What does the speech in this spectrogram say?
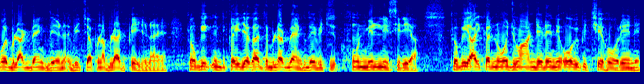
ਔਰ ਬਲੱਡ ਬੈਂਕ ਦੇਣ ਵਿੱਚ ਆਪਣਾ ਬਲੱਡ ਭੇਜਣਾ ਹੈ। ਕਿਉਂਕਿ ਕਈ ਜਗ੍ਹਾ ਤੇ ਬਲੱਡ ਬੈਂਕ ਦੇ ਵਿੱਚ ਖੂਨ ਮਿਲ ਨਹੀਂ ਸੀ ਰਿਹਾ। ਕਿਉਂਕਿ ਅੱਜ ਕੱਲ੍ਹ ਨੌਜਵਾਨ ਜਿਹੜੇ ਨੇ, ਉਹ ਵੀ ਪਿੱਛੇ ਹੋ ਰਹੇ ਨੇ।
